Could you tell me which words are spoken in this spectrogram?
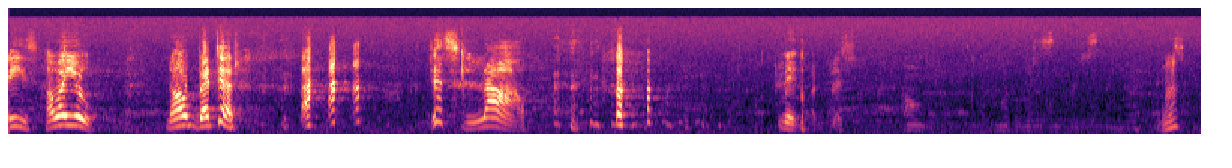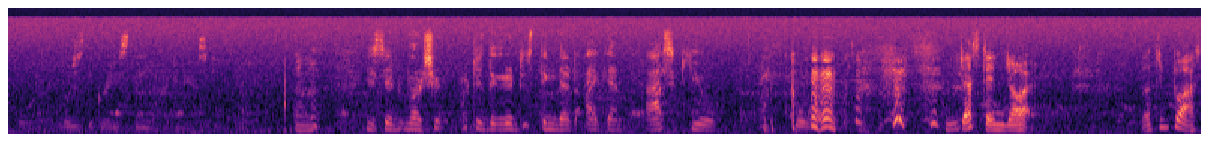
Please, how are you? Now better. Just laugh. May God bless. Um, Mother, what is the greatest thing that I can Huh? ask you for? What is the greatest thing that I can ask you for? He said, what, what is the greatest thing that I can ask you? Just enjoy. Nothing to ask.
